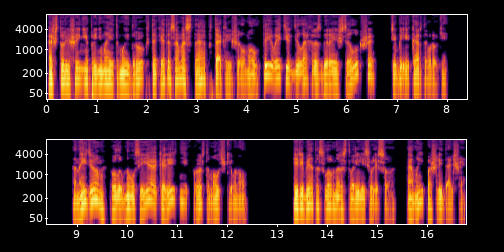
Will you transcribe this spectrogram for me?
А что решение принимает мой друг, так это сам Остап так решил, мол, ты в этих делах разбираешься лучше, тебе и карты в руки. «Найдем», — улыбнулся я, а каретник просто молча кивнул. И ребята словно растворились в лесу, а мы пошли дальше.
